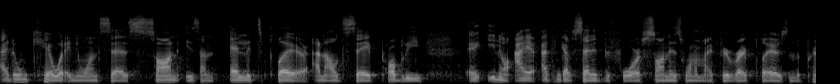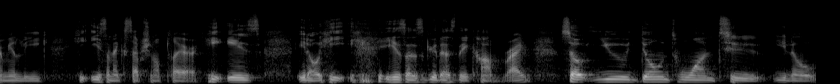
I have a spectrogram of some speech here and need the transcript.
I don't care what anyone says. Son is an elite player, and I would say probably you know, I, I think I've said it before. Son is one of my favorite players in the Premier League. He is an exceptional player. He is, you know, he, he is as good as they come, right? So you don't want to, you know,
